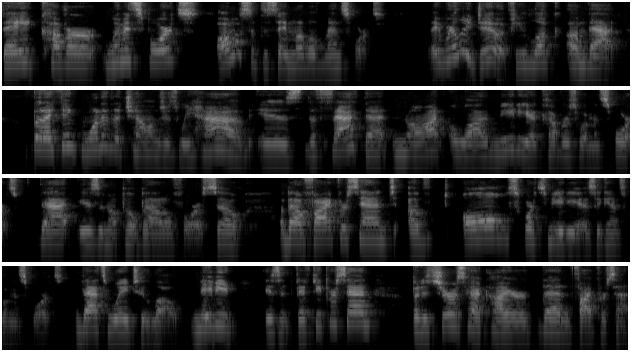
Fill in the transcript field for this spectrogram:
they cover women's sports almost at the same level of men's sports they really do if you look on um, that but i think one of the challenges we have is the fact that not a lot of media covers women's sports that is an uphill battle for us so about 5% of all sports media is against women's sports. That's way too low. Maybe it isn't 50%, but it's sure as heck higher than 5%.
